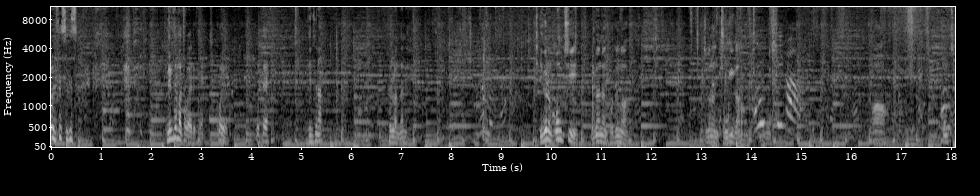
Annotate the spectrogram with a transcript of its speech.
어, 됐어, 됐어. 냄새 맡아봐, 이렇게. 코에. 어때? 냄새 나? 별로 안 나네. 이거는 꽁치, 이거는 고등어, 이거는 조기가. 꽁치가 어, 꽁치.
